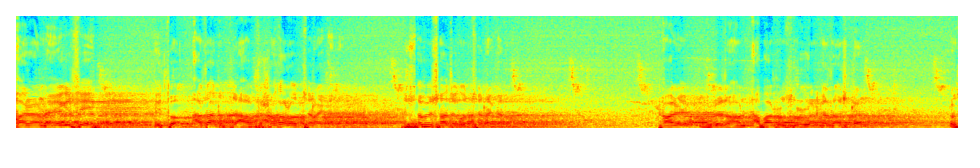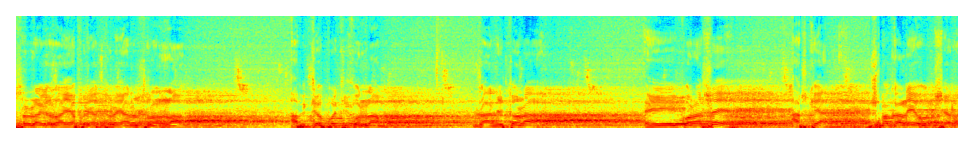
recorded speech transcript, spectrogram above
হয়রান হয়ে গেছে। কিন্তু আজান হচ্ছে আজ সকাল হচ্ছে না কেন? সবে সাথে করছে না কেন? সবাই তখন আবার রসুল্লাহর কাছে আসলেন। কাছে আইয়া করে রসুল্লাহ আমি কেউ কী করলাম। জানি তো না। এই করাছে আজকে সকালে হচ্ছে না।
